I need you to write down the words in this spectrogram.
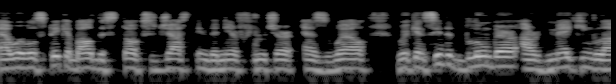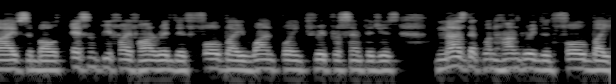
Uh, we will speak about the stocks just in the near future as well. We can see that Bloomberg are making lives about S&P 500 that fall by 1.3 percentages, Nasdaq 100 that fall by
